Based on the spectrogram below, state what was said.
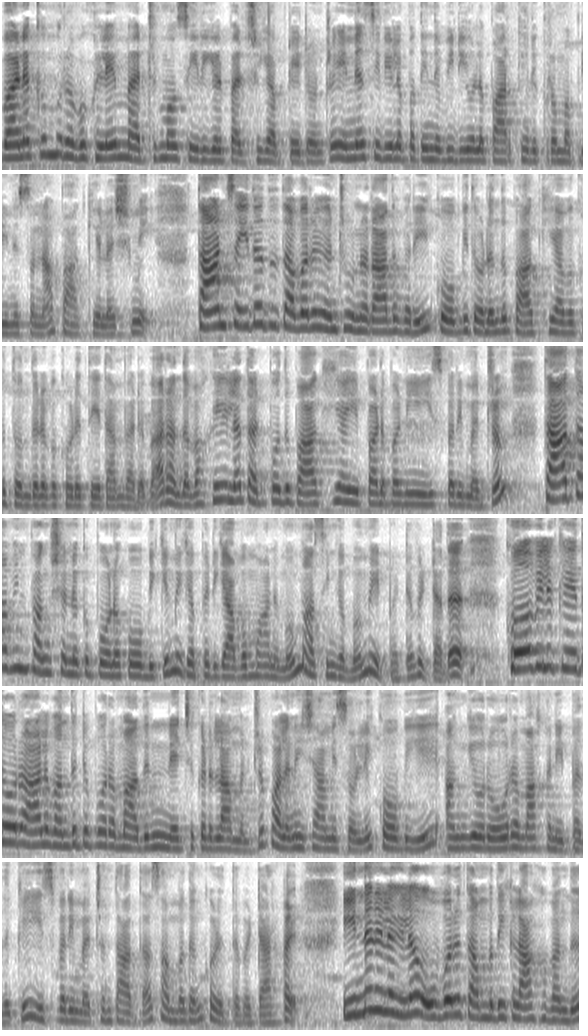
வணக்கம் உறவுகளே மெட்ரமோ சீரியல் பற்றி அப்டேட் ஒன்று. என்ன சீரியலை பற்றி இந்த வீடியோவில் பார்க்க இருக்கிறோம் அப்படின்னு சொன்னா பாக்கியலட்சுமி. தான் செய்தது தவறு என்று உணராதவரை கோபி தொடர்ந்து பாக்கியாவுக்கு தொந்தரவு கொடுத்தே தான் வருவார். அந்த வகையில் தற்போது பாக்கியா ஏற்பாடு பண்ணிய ஈஸ்வரி மற்றும் தாத்தாவின் ஃபங்க்ஷனுக்கு போன கோபிக்கு மிகப்பெரிய அவமானமும் அசிங்கமும் ஏற்பட்டு விட்டது. கோவிலுக்கு ஏதோ ஒரு ஆள் வந்துட்டு போற மாதிரி நினைச்சுக்கிடலாம் என்று பழனிசாமி சொல்லி கோபியை அங்கே ஒரு ஓரமாக நிற்பதற்கு ஈஸ்வரி மற்றும் தாத்தா சம்மதம் கொடுத்து விட்டார்கள். இந்த நிலையில ஒவ்வொரு தம்பதிகளாக வந்து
